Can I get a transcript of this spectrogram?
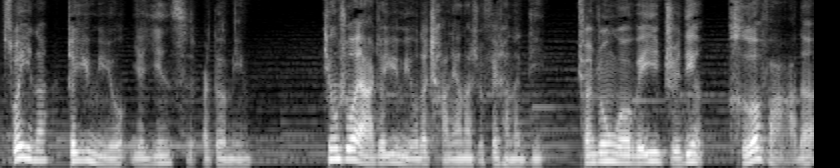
所以呢，这玉米油也因此而得名。听说呀，这玉米油的产量呢是非常的低，全中国唯一指定。合法的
